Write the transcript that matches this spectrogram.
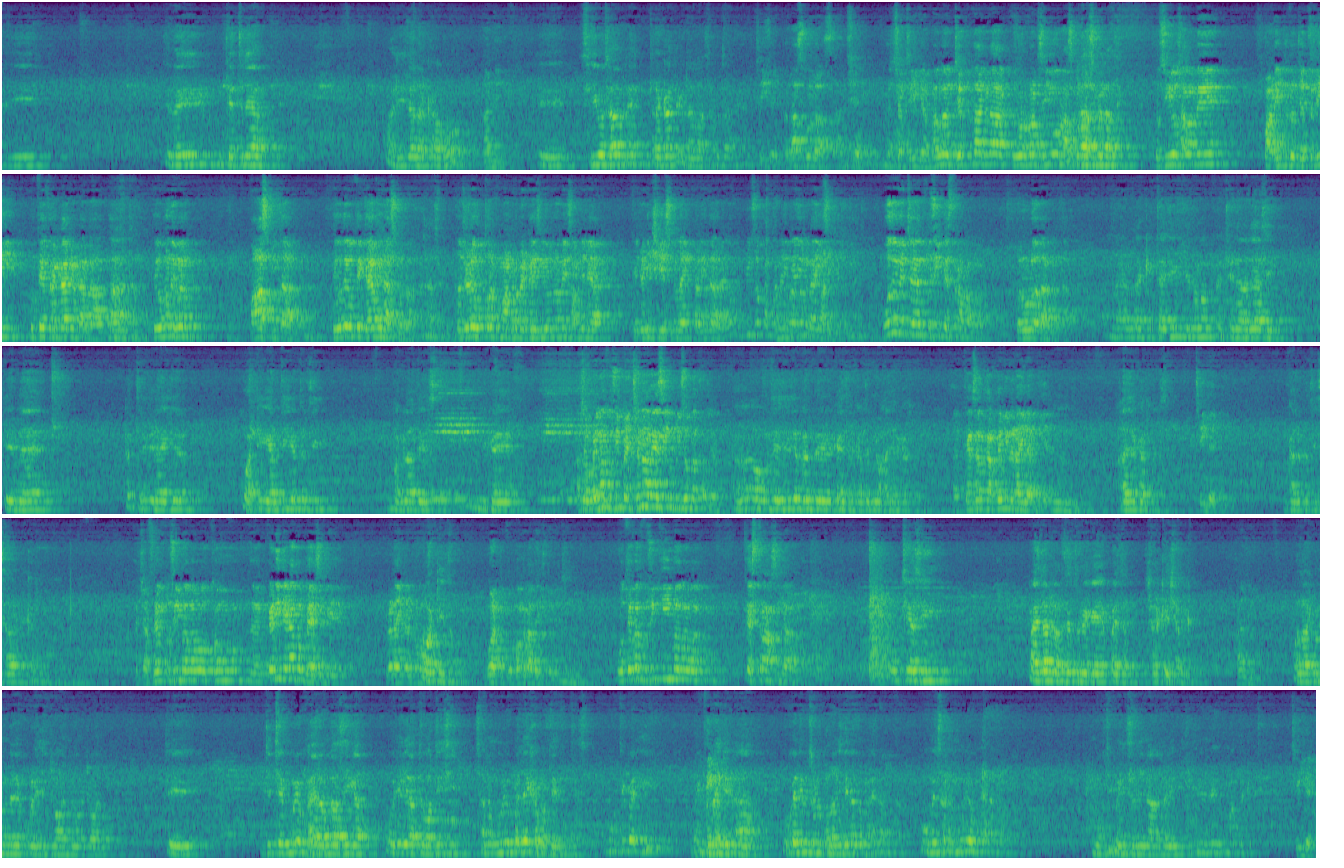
ਜੀ ਜਿਹੜੇ ਜਿੱਤ ਲਿਆ ਪਾਣੀ ਦਾ ਇਲਾਕਾ ਉਹ ਹਾਂਜੀ। ਤੇ ਸੀਓ ਸਾਹਿਬ ਨੇ ਤਿਰੰਗਾ ਝੰਡਾ ਲਾ ਸਕਦਾ ਠੀਕ ਹੈ ਰਸਗੁੱਲਾ। ਅੱਛਾ ਅੱਛਾ, ਠੀਕ ਹੈ ਮਤਲਬ ਜਿੱਤ ਦਾ ਜਿਹੜਾ ਕੋਡਵਰਡ ਸੀ, ਉਹ ਰਸਗੁੱਲਾ ਸੀ। ਰਸਗੁੱਲਾ ਸੀ। ਤੁਸੀਂ ਉਹ ਸਾਹਿਬ ਨੇ ਪਹਾੜੀ ਜਦੋਂ ਜਿੱਤ ਲਈ, ਉੱਤੇ ਤਿਰੰਗਾ ਝੰਡਾ ਲਾ ਦਿੱਤਾ ਤੇ ਉਹਨਾਂ ਨੇ ਫਿਰ ਪਾਸ ਕੀਤਾ ਤੇ ਉਹਦੇ ਉੱਤੇ ਕਿਹਾ ਵੀ ਰਸਗੁੱਲਾ ਤਾਂ ਜਿਹੜੇ ਉੱਪਰ ਕਮਾਂਡਰ ਬੈਠੇ ਸੀ, ਉਹਨਾਂ ਨੇ ਸਮਝ ਲਿਆ ਕਿ ਜਿਹੜੀ ਸ਼ੇਸ਼ ਗਲਾਈ ਕਾਲੀ ਧਾਰ ਹੈ 1971 ਦੀ ਜਿਹੜੀ ਲੜਾਈ ਸੀ। ਉਹਦੇ ਵਿੱਚ ਤੁਸੀਂ ਕਿਸ ਤਰ੍ਹਾਂ ਮਤਲਬ ਰੋਲ ਅਦਾ ਕੀਤਾ। ਮੈਂ ਉਹਦਾ ਕੀਤਾ ਜੀ, ਜਦੋਂ ਮੈਂ ਪੈਨਸ਼ਨ ਆ ਰਿਹਾ ਸੀ ਤੇ ਮੈਂ ਕੱਤਰੀ ਲੜਾਈ ਕੁਆਟੀ ਹਲਦੀ ਇੱਧਰ ਸੀ, ਬੰਗਲਾਦੇਸ਼ ਵੀ ਗਏ ਅੱਛਾ ਪਹਿਲਾਂ ਤੁਸੀਂ ਪੈਨਸ਼ਨ ਆ ਰਹੇ ਸੀ 1971 ਚ? ਹਾਂ ਤੇ ਫਿਰ ਫਿਰ ਕੈਂਸਲ ਕਰਦੇ ਮੈਨੂੰ ਹਾਜ਼ਰ ਕਰ ਕੈਂਸਲ ਕਰਦੇ ਵੀ ਲੜਾਈ ਲੱਗਦੀ ਹੈ? ਹਮ, ਹਾਜ਼ਰ ਕਰ ਲਏ ਸੀ। ਠੀਕ ਹੈ ਜੀ। ਗਣਪਤੀ ਸਾਹਿਬ ਨੇ। ਕਰ ਅੱਛਾ ਫਿਰ ਤੁਸੀਂ ਮਤਲਬ ਉੱਥੋਂ ਅਹ, ਕਿਹੜੀ ਜਗ੍ਹਾ ਤੋਂ ਗਏ ਸੀਗੇ ਲੜਾਈ ਲੜਨ ਵਾਸਤੇ? ਕੁਆਟੀ ਤੋਂ। ਗੁਹਾਟੀ ਤੋਂ ਬੰਗਲਾਦੇਸ਼ ਦੇ ਵਿੱਚ। ਉੱਥੇ ਫਿਰ ਤੁਸੀਂ ਕੀ ਮਤਲਬ ਕਿਸ ਤਰ੍ਹਾਂ ਸੀਗਾ? ਉੱਥੇ ਅਸੀਂ ਪੈਦਲ ਲੜਦੇ ਤੁਰੇ ਗਏ ਪੈਦਲ ਸੜਕੇ ਸੜਕ ਹਾਂਜੀ। ਪਲਾਟੂਨ ਮੇਰੇ ਕੋਲੇ ਜਵਾਨ ਨੌਜਵਾਨ ਤੇ ਜਿੱਥੇ ਮੂਹਰੇ ਫਾਇਰ ਆਉਂਦਾ ਸੀਗਾ ਉਹ ਜਿਹੜੇ ਅੱਤਵਾਦੀ ਸੀ ਸਾਨੂੰ ਮੂਹਰੇ ਪਹਿਲੇ ਖਬਰ ਦੇ ਦਿੰਦੇ ਸੀ। ਮੁਕਤੀ ਭਾਜੀ ਮੁਕਤੀ ਮੁਕਤੀ ਭਾਜੀ। ਭਾਜੀ ਹਾਂ ਉਹ ਕਹਿੰਦੇ ਵੀ ਤੁਹਾਨੂੰ ਫਲਾਣੀ ਜਗ੍ਹਾ ਤੋਂ ਫਾਇਰ ਆਉਂਦਾ। ਉਹ ਮੈਂ ਸਾਡੇ ਮੂਹਰੇ ਫਾਇਰ ਆਉਂਦਾ। ਮੁਕਤੀ ਭਾਜੀ ਸਾਡੇ ਨਾਲ ਉਹਨੇ ਕੀਤਾ ਠੀਕ ਹੈ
